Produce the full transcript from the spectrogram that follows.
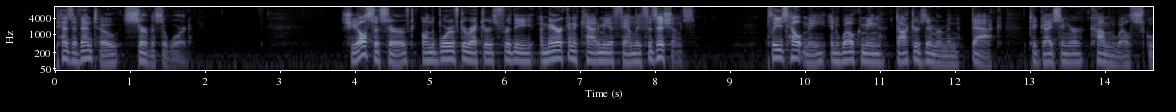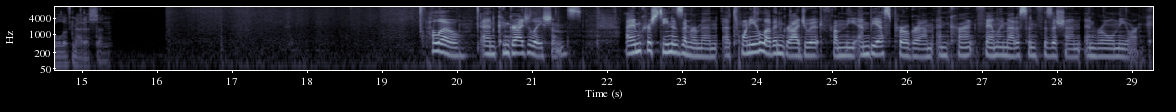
Pesavento Service Award. She also served on the board of directors for the American Academy of Family Physicians. Please help me in welcoming Dr. Zimmerman back to Geisinger Commonwealth School of Medicine. Hello, and congratulations. I am Christina Zimmerman, a 2011 graduate from the MBS program and current family medicine physician in rural New York.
